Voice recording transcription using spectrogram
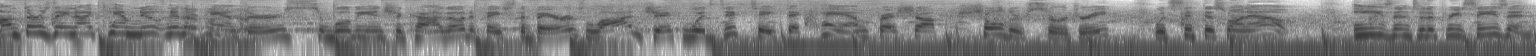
On Thursday night, Cam Newton and the Every year. Panthers will be in Chicago to face the Bears. Logic would dictate that Cam, fresh off shoulder surgery, would sit this one out. Ease into the preseason.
